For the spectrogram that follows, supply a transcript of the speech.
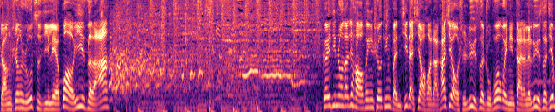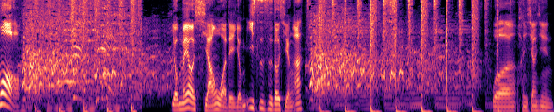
掌声如此激烈，不好意思了啊！各位听众，大家好，欢迎收听本期的笑话大咖秀，是绿色主播为您带来的绿色节目。有没有想我的？有一丝丝都行啊！我很相信，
